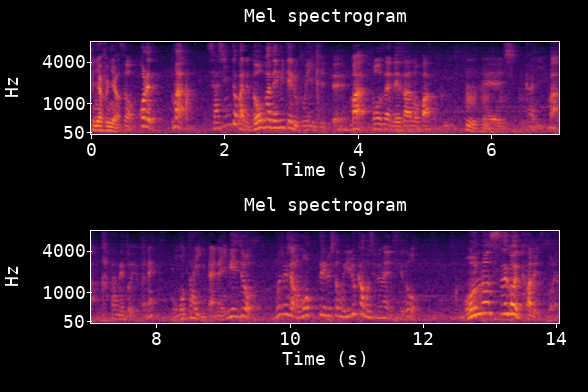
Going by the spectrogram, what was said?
ふにゃふにゃ。そう。これまあ写真とかで動画で見てる雰囲気ってまあ当然レザーのバッグ、うんうんえーしっかりまあ硬めというかね重たいみたいなイメージをもしかしたら思っている人もいるかもしれないんですけどものすごい軽いですこれ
